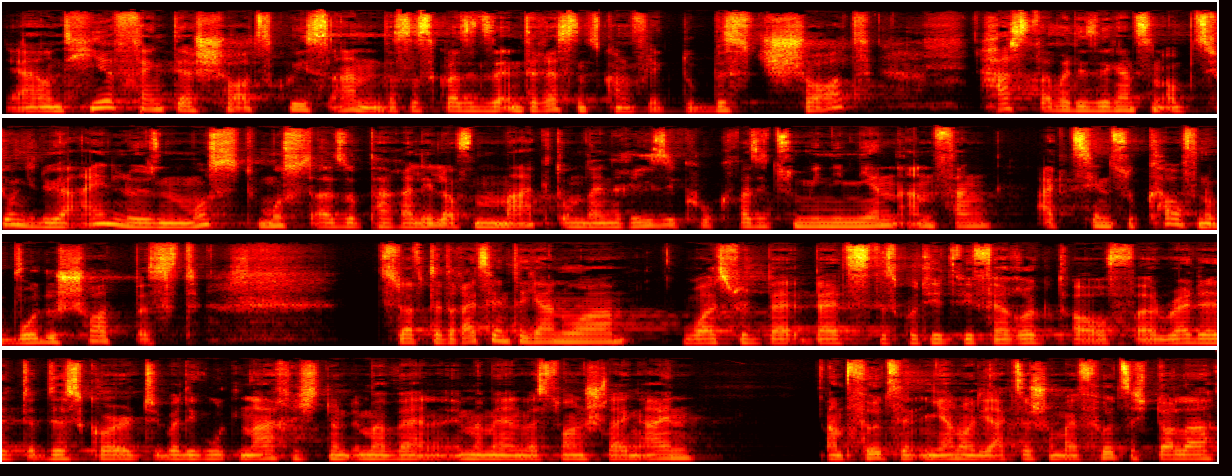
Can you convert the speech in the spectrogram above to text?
Ja, und hier fängt der Short Squeeze an. Das ist quasi dieser Interessenskonflikt. Du bist Short, hast aber diese ganzen Optionen, die du ja einlösen musst, musst also parallel auf dem Markt, um dein Risiko quasi zu minimieren, anfangen, Aktien zu kaufen, obwohl du Short bist. Es läuft der 13. Januar. Wall Street Bets diskutiert wie verrückt auf äh, Reddit, Discord über die guten Nachrichten und immer mehr, immer mehr Investoren steigen ein. Am 14. Januar die Aktie schon bei 40 Dollar.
